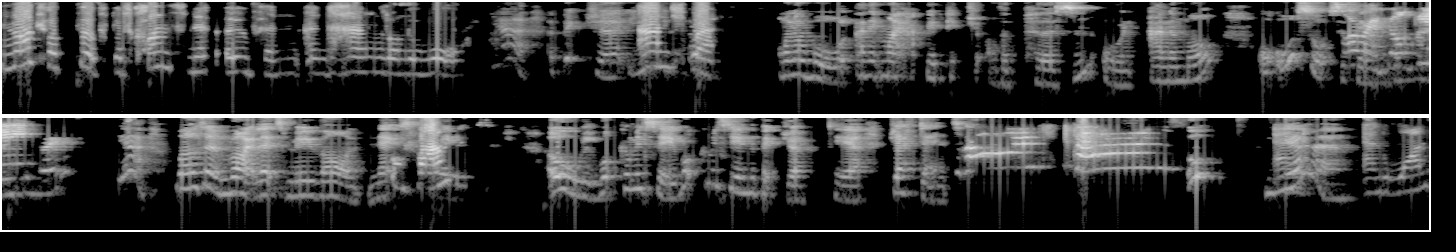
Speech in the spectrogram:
not a book, but can't snip open and hangs on the wall Yeah, a picture and square. on a wall, and it might be a picture of a person or an animal or all sorts of Or a things. doggy. Yeah, well done. Right, let's move on. Next. Or Oh, what can we see? What can we see in the picture here? Jeff Dent. Oh, And- yeah. and one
